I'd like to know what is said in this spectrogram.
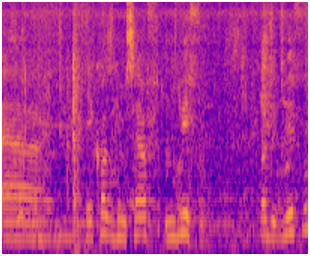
Uh, he calls himself Mjwifu. Because Mjwifu,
